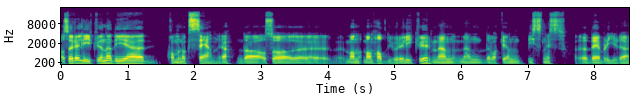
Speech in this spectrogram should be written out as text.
Altså Relikviene de eh, kommer nok senere. Da også, eh, man, man hadde jo relikvier, men, men, det var ikke en business. Eh, det blir det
